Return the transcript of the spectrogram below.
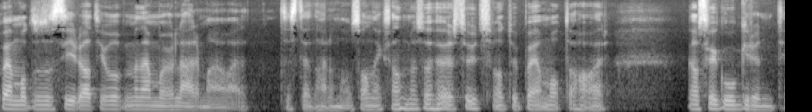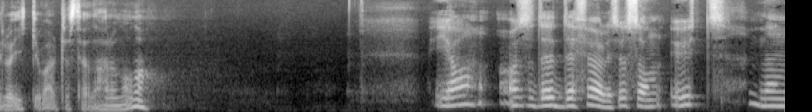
På en måte så sier du at jo, men jeg må jo lære meg å være til stede her og nå. Sånn? Men så høres det ut som at du på en måte har ganske god grunn til å ikke være til stede her og nå. da. Ja, altså det, det føles jo sånn ut, men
